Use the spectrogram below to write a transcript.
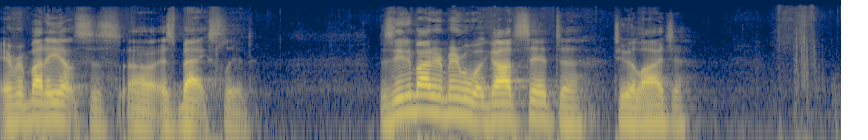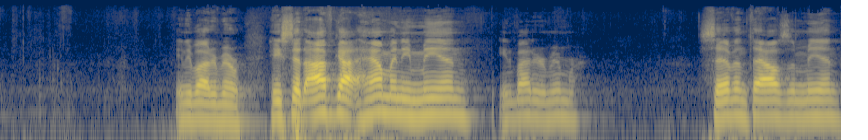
Everybody else is, uh, is backslid. Does anybody remember what God said to, to Elijah? Anybody remember? He said, I've got how many men? Anybody remember? 7,000 men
